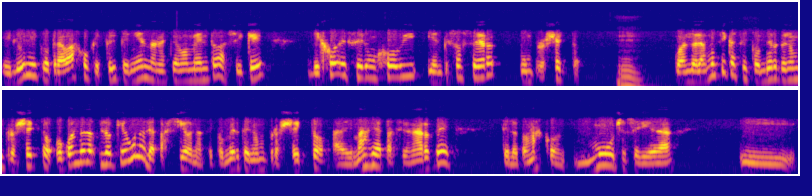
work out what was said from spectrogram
el único trabajo que estoy teniendo en este momento, así que dejó de ser un hobby y empezó a ser un proyecto. Mm. Cuando la música se convierte en un proyecto, o cuando lo, que a uno le apasiona se convierte en un proyecto, además de apasionarte, te lo tomas con mucha seriedad y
